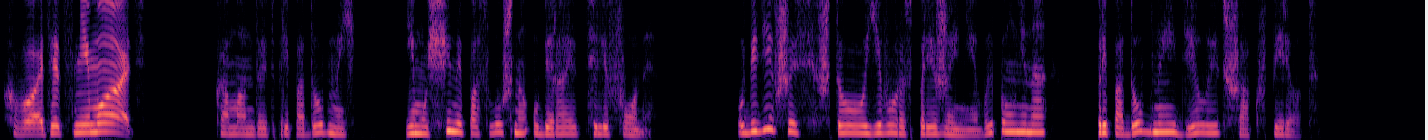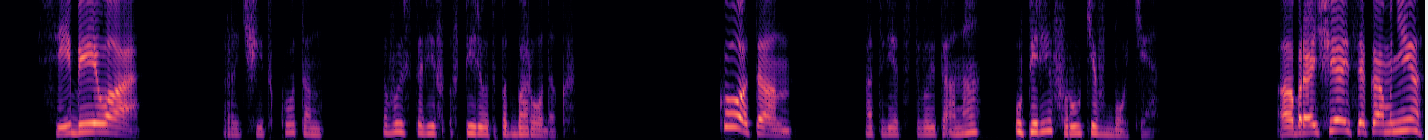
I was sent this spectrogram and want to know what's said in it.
«Хватит снимать!» — командует преподобный, и мужчины послушно убирают телефоны. Убедившись, что его распоряжение выполнено, преподобный делает шаг вперед. «Сибила!» — рычит Котон, выставив вперед подбородок. «Котон!» — ответствует она, уперев руки в боки. «Обращайся ко мне,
